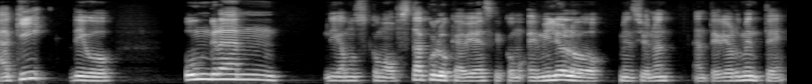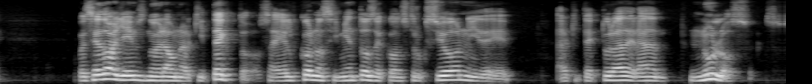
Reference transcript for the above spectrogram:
Aquí, digo, un gran, digamos, como obstáculo que había es que, como Emilio lo mencionó anteriormente, pues Edward James no era un arquitecto, o sea, el conocimientos de construcción y de arquitectura eran nulos.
